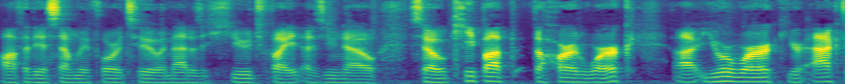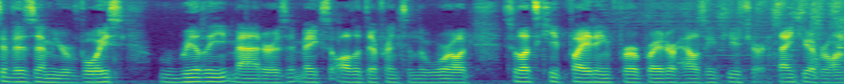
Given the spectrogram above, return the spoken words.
off of the assembly floor too, and that is a huge fight, as you know. So keep up the hard work. Uh, your work, your activism, your voice really matters. It makes all the difference in the world. So let's keep fighting for a brighter housing future. Thank you, everyone.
